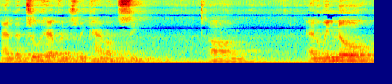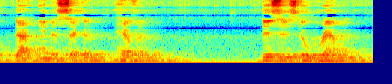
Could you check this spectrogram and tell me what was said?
and the two heavens we cannot see. Um, and we know that in the second heaven, this is the realm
